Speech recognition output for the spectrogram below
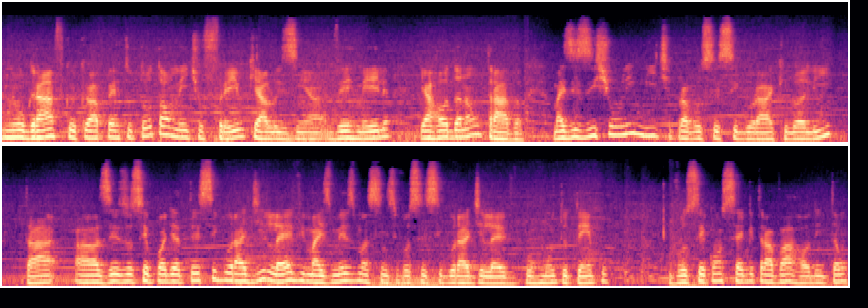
no gráfico que eu aperto totalmente o freio, que é a luzinha vermelha, e a roda não trava. Mas existe um limite para você segurar aquilo ali, tá? Às vezes você pode até segurar de leve, mas mesmo assim, se você segurar de leve por muito tempo, você consegue travar a roda. Então,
